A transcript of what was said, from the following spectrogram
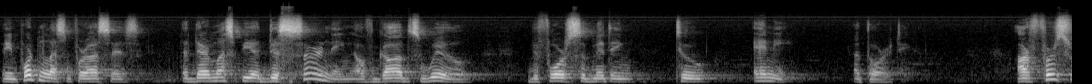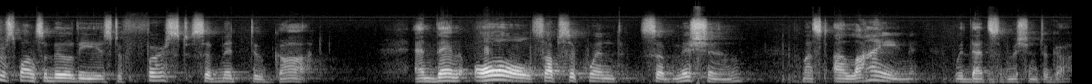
the important lesson for us is that there must be a discerning of God's will before submitting to any authority. Our first responsibility is to first submit to God. And then all subsequent submission must align with that submission to God.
